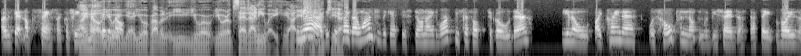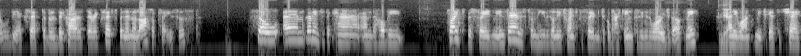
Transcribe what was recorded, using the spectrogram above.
I was getting upset. I could feel. I know you were. up. Yeah, you were probably you, you were you were upset anyway. Yeah, I- I Yeah, get because you, yeah. like I wanted to get this done. I'd worked myself up to go there. You know, I kind of was hoping nothing would be said that, that the visor would be acceptable because they're acceptable in a lot of places. So um, got into the car and the hubby tried to persuade me. In fairness to him, he was only trying to persuade me to go back in because he was worried about me. Yeah. And he wanted me to get the check.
